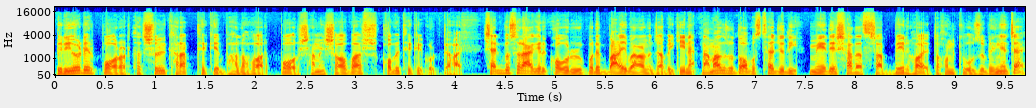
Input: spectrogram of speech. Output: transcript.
পিরিয়ডের পর, অর্থাৎ শরীর খারাপ থেকে ভালো হওয়ার পর, স্বামী সহবাস কবে থেকে করতে হয়? ষাট বছর আগের কবরের উপরে বাড়ি বানানো যাবে কিনা? নামাজরত অবস্থায় যদি মেয়েদের সাদা স্রাব বের হয়, তখন কি উজু ভেঙে যায়?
